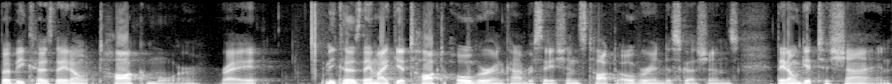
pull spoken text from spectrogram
But because they don't talk more, right? Because they might get talked over in conversations, talked over in discussions, they don't get to shine.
